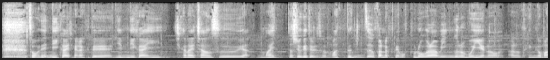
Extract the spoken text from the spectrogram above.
そう、年に2回しかなくて、2回しかないチャンスや、毎年受けてるんですけど、ま、全然受かんなくて、もうプログラミングの分野のあの点が全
